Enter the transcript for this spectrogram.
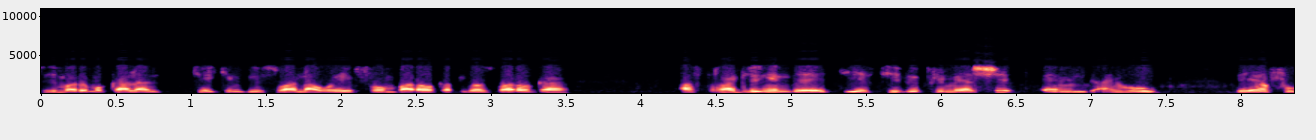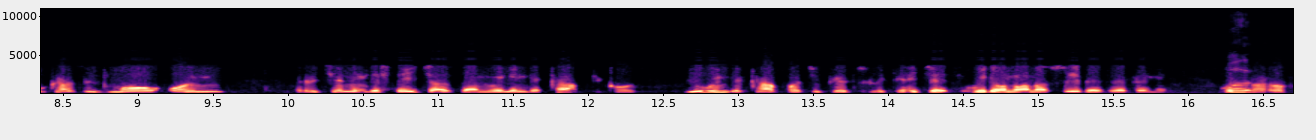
see Marumo Gallants taking this one away from Baroka because Baroka are struggling in the DSTV Premiership, and I hope their focus is more on returning the status than winning the cup because you win the cup but you get relegated. We don't want to see that happening well,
